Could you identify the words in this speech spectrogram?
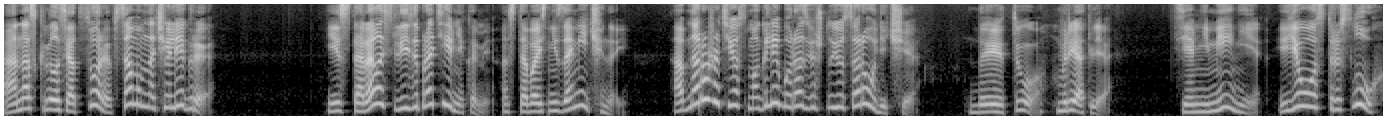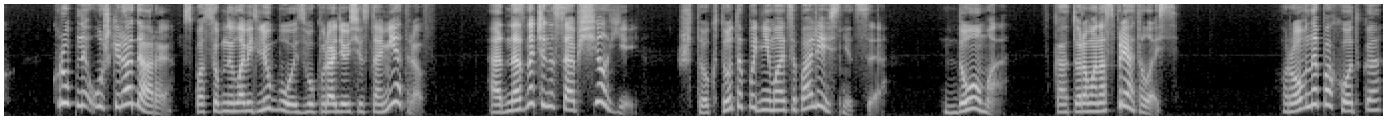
Она скрылась от ссоры в самом начале игры. И старалась следить за противниками, оставаясь незамеченной. Обнаружить ее смогли бы разве что ее сородичи — да и то, вряд ли. Тем не менее, ее острый слух, крупные ушки-радары, способные ловить любой звук в радиусе 100 метров, однозначно сообщил ей, что кто-то поднимается по лестнице. Дома, в котором она спряталась. Ровная походка,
